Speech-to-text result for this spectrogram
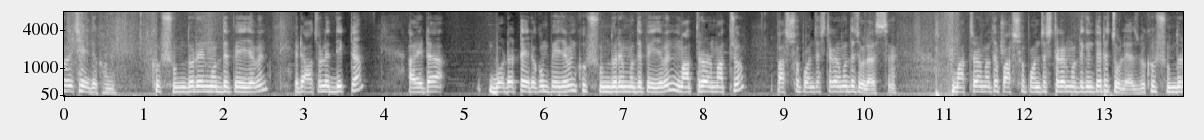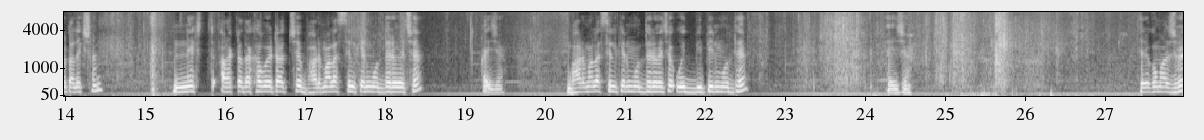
রয়েছে এই দেখুন। খুব সুন্দরের মধ্যে পেয়ে যাবেন। এটা আঁচলের দিকটা আর এটা বর্ডারটা এরকম পেয়ে যাবেন, খুব সুন্দরের মধ্যে পেয়ে যাবেন। মাত্র আর মাত্র পাঁচশো পঞ্চাশ টাকার মধ্যে চলে আসছে। মাত্র আর মাত্র পাঁচশো পঞ্চাশ টাকার মধ্যে কিন্তু এটা চলে আসবে। খুব সুন্দর কালেকশন নেক্সট আরেকটা দেখাবো, এটা হচ্ছে ভারমালা সিল্কের মধ্যে রয়েছে। এই যে, ভারমালা সিল্কের মধ্যে রয়েছে উইথ বিপির মধ্যে। এই যে, এরকম আসবে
